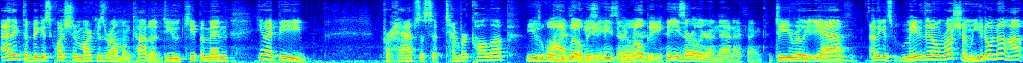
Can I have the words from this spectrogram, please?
I think the biggest question mark is around Moncada. Do you keep him in? He might be perhaps a September call up. You well, he I will think be. He's, he's he earlier. will be. He's earlier than that, I think. Do you really? Yeah, Uh, I think it's maybe they don't rush him. You don't know. I,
